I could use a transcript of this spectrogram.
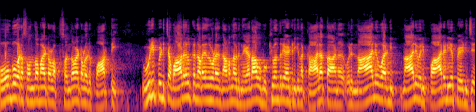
ബോംബ് വരെ സ്വന്തമായിട്ടുള്ള സ്വന്തമായിട്ടുള്ള ഒരു പാർട്ടി ഊരിപ്പിടിച്ച വാളുകൾക്ക് നടന്നതോടെ നടന്ന ഒരു നേതാവ് മുഖ്യമന്ത്രിയായിട്ടിരിക്കുന്ന കാലത്താണ് ഒരു നാല് വരി നാല് വരി പാരടിയെ പേടിച്ച്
